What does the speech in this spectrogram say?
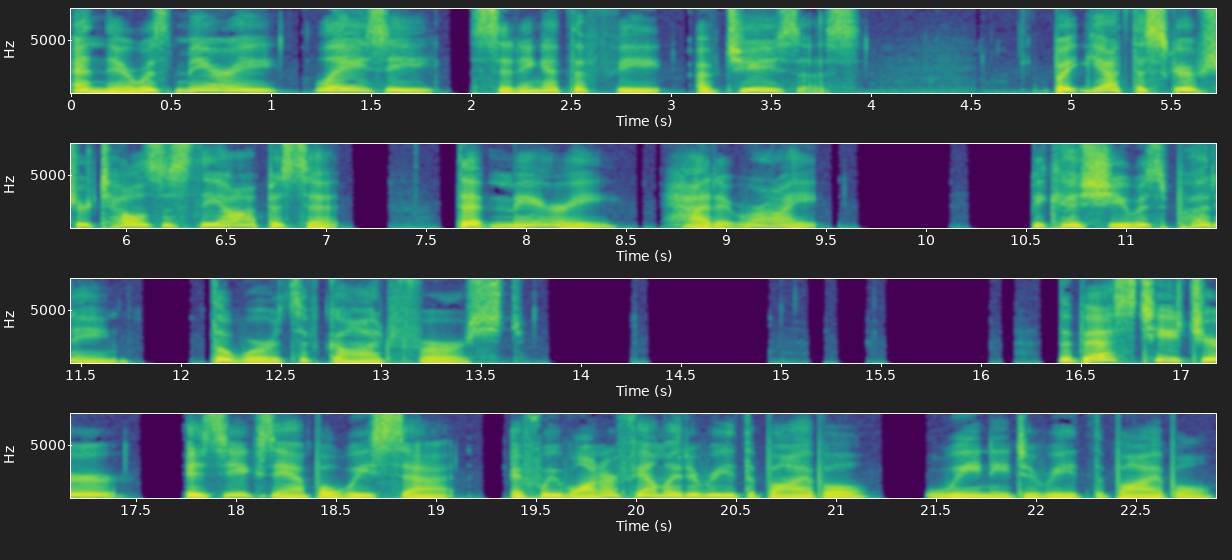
And there was Mary, lazy, sitting at the feet of Jesus. But yet the scripture tells us the opposite that Mary had it right because she was putting the words of God first. The best teacher is the example we set. If we want our family to read the Bible, we need to read the Bible.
